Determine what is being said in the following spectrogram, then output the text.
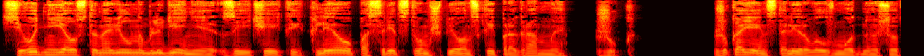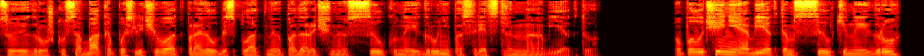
Сегодня я установил наблюдение за ячейкой Клео посредством шпионской программы «Жук». Жука я инсталлировал в модную социоигрушку «Собака», после чего отправил бесплатную подарочную ссылку на игру непосредственно объекту. По получении объектом ссылки на игру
